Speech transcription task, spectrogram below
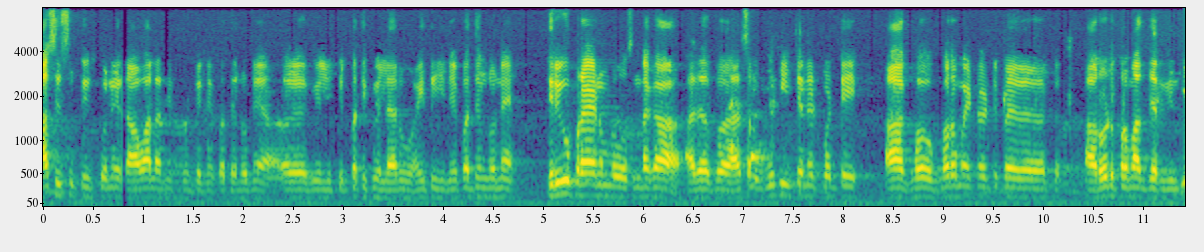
ఆశీస్సు తీసుకొని రావాలనేటువంటి నేపథ్యంలోనే వీళ్ళు తిరుపతికి వెళ్ళారు. అయితే ఈ నేపథ్యంలోనే తిరుగు ప్రయాణంలో వస్తుండగా అది అసలు ఊహించినటువంటి ఆ ఘోరమైనటువంటి ఆ రోడ్డు ప్రమాదం జరిగింది.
